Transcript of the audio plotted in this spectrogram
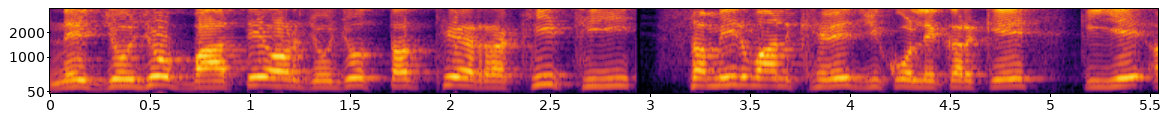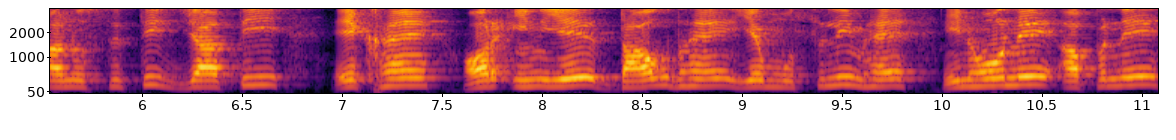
ने जो जो बातें और जो जो तथ्य रखी थी समीर वानखेड़े जी को लेकर के कि ये अनुसूचित जाति एक हैं और इन ये दाऊद हैं, ये मुस्लिम हैं, इन्होंने अपने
